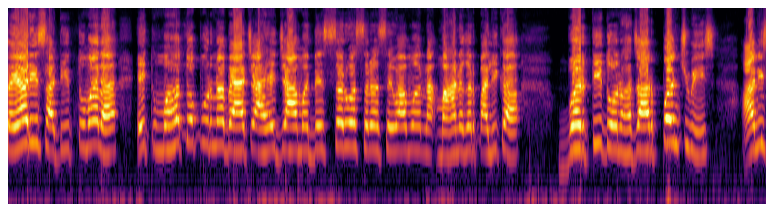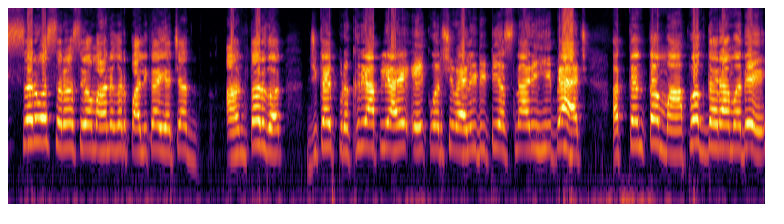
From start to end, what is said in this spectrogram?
तयारीसाठी तुम्हाला एक महत्त्वपूर्ण बॅच आहे ज्यामध्ये सर्व सरळ सेवा म- महानगरपालिका भरती दोन हजार पंचवीस आणि सर्व सरळ सेवा महानगरपालिका याच्या अंतर्गत जी काही प्रक्रिया आपली आहे एक वर्ष व्हॅलिडिटी असणारी ही बॅच अत्यंत माफक दरामध्ये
